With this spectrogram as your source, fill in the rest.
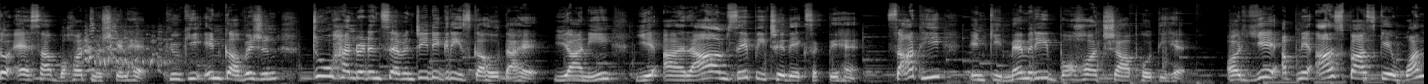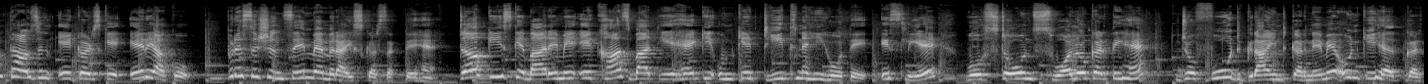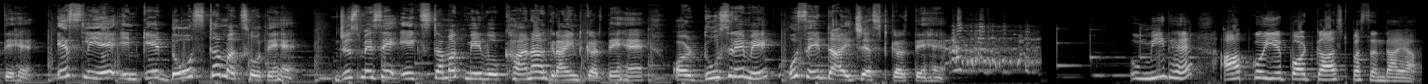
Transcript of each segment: तो ऐसा बहुत मुश्किल है, क्योंकि इनका विजन 270 डिग्रीज का होता है। यानी ये आराम से पीछे देख सकते हैं। साथ ही इनकी मेमोरी बहुत शार्प होती है। और ये अपने आसपास के 1000 एकर्स के एरिया को प्रिसिशन से मेमोराइज कर सकते हैं। टर्कीज के बारे में एक खास बात यह है कि उनके टीथ नहीं होते। इसलिए वो स्टोन स्वॉलो करते हैं, जो फ़ूड ग्राइंड करने में उनकी हेल्प करते हैं। इसलिए इनके दो स्टमक्स होते हैं, जिसमें से एक स्टमक में वो खाना ग्राइंड करते हैं और दूसरे में उसे डाइजेस्ट करते हैं। उम्मीद है आपको ये पॉडकास्ट पसंद आया।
